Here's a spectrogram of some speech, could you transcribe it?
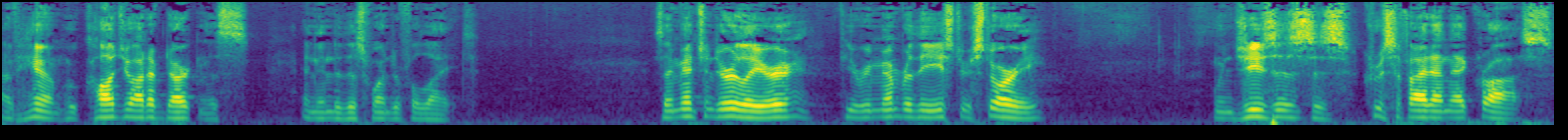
of Him who called you out of darkness and into this wonderful light. As I mentioned earlier, if you remember the Easter story, when Jesus is crucified on that cross,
